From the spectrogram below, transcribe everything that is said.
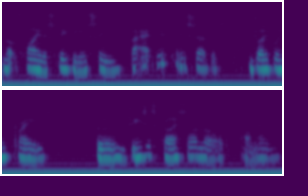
not find us sleeping in sin, but active in his service and joyful in his praise. Through Jesus Christ our Lord. Amen.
